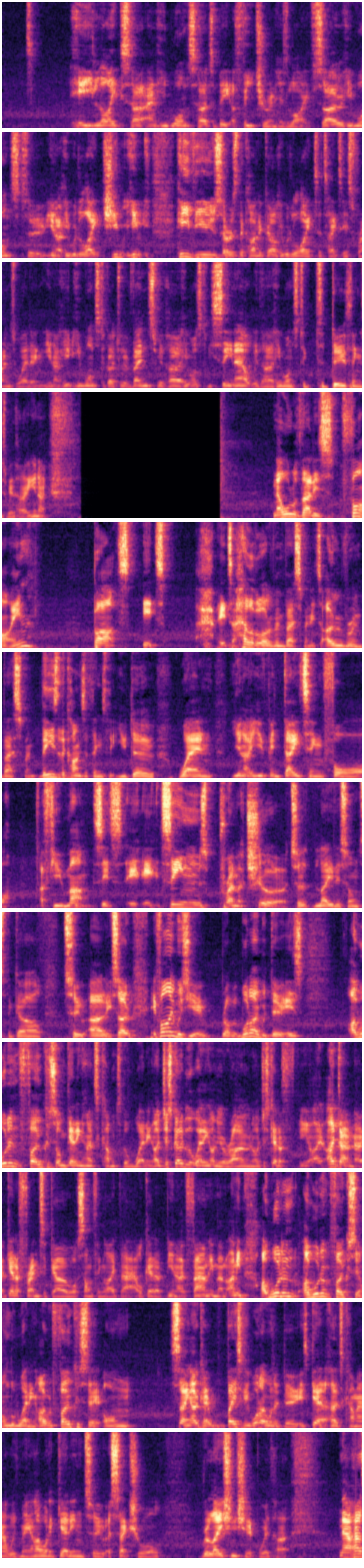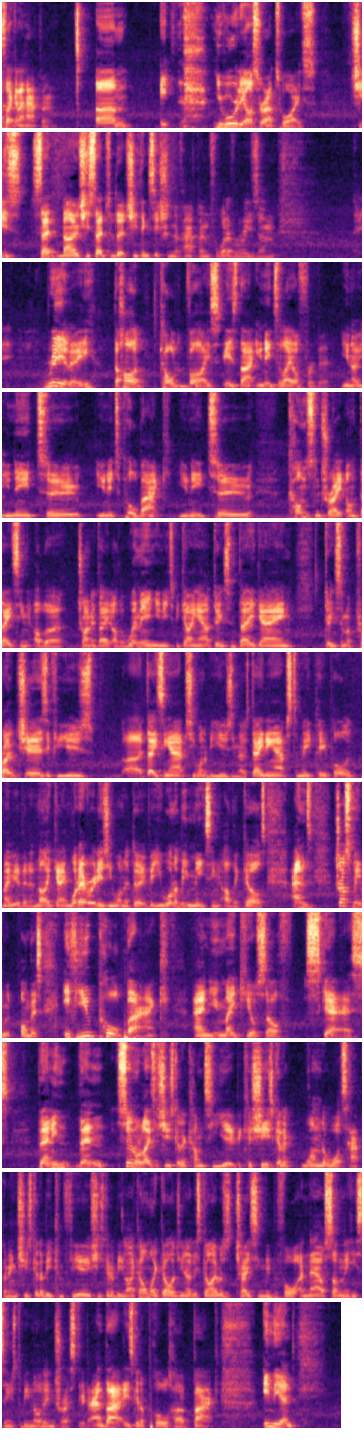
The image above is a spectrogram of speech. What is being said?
he likes her and he wants her to be a feature in his life. So he wants to you know he would like she he he views her as the kind of girl he would like to take to his friend's wedding. You know he, he wants to go to events with her. He wants to be seen out with her. He wants to, to do things with her you know. Now all of that is fine but it's it's a hell of a lot of investment. It's over investment. These are the kinds of things that you do when you know you've been dating for a few months. It's it, it seems premature to lay this onto the girl too early. So if I was you, Robert, what I would do is. I wouldn't focus on getting her to come to the wedding. I'd just go to the wedding on your own, or just get a, I, I don't know, get a friend to go, or something like that, or get a, you know, family member. I mean, I wouldn't, I wouldn't focus it on the wedding. I would focus it on saying, okay, basically what I want to do is get her to come out with me and I want to get into a sexual relationship with her. Now, how's that going to happen? Um, it, you've already asked her out twice. She's said no. She said that she thinks it shouldn't have happened for whatever reason. Really, the hard, cold advice is that you need to lay off for a bit. You know, you need to you need to pull back. You need to concentrate on dating other, trying to date other women. You need to be going out, doing some day game, doing some approaches. If you use uh, dating apps, you want to be using those dating apps to meet people, maybe a bit of night game, whatever it is you want to do, but you want to be meeting other girls. And trust me on this, if you pull back and you make yourself scarce, then in then sooner or later she's going to come to you because she's going to wonder what's happening. She's going to be confused. She's going to be like, "Oh my god, you know this guy was chasing me before, and now suddenly he seems to be not interested," and that is going to pull her back. In the end,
